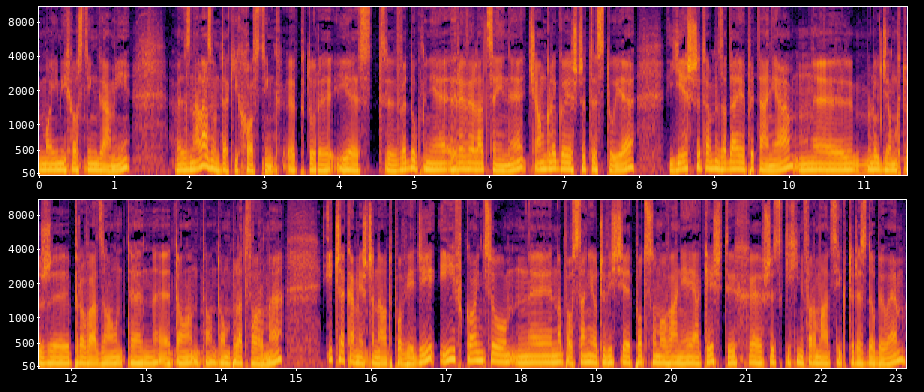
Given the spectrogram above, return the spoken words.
moimi hostingami. Znalazłem taki hosting, e, który jest według mnie rewelacyjny. Ciągle go jeszcze testuję. Jeszcze tam zadaję pytania e, ludziom, którzy prowadzą ten, tą, tą, tą platformę i czekam jeszcze na odpowiedzi. I w końcu e, no, powstanie oczywiście podsumowanie jakieś tych wszystkich informacji, które zdobyłem.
